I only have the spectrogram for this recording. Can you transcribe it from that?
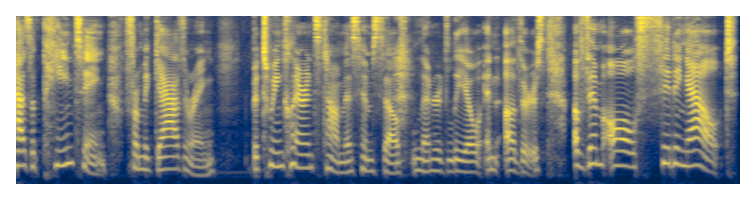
has a painting from a gathering between Clarence Thomas himself, Leonard Leo, and others of them all sitting out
